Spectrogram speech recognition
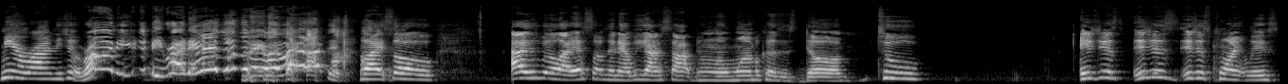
me and rodney rodney you just beat rodney ass yesterday like what happened like so i just feel like that's something that we gotta stop doing one because it's dumb two it's just it's just it's just pointless.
